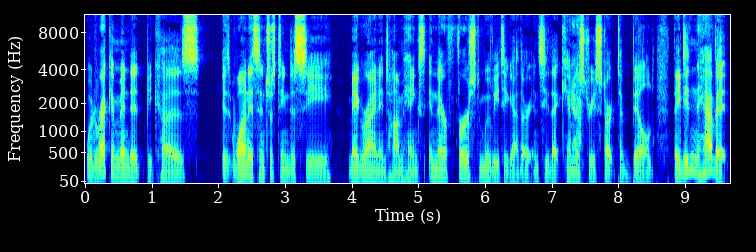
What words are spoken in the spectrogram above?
would recommend it because it, one, it's interesting to see Meg Ryan and Tom Hanks in their first movie together and see that chemistry start to build. They didn't have it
